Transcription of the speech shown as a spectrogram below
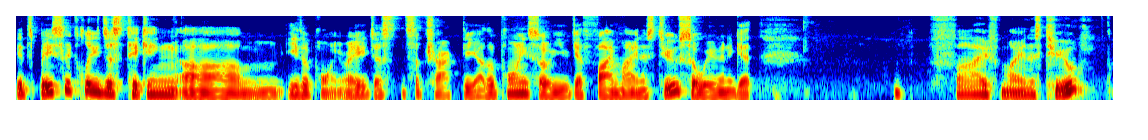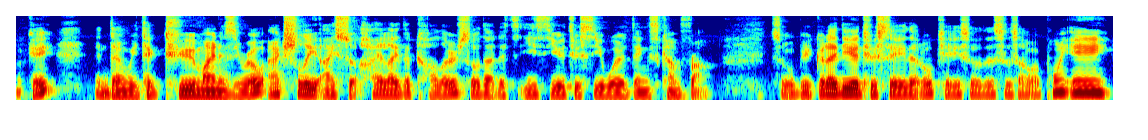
It's basically just taking um, either point, right? Just subtract the other point. So you get 5 minus 2. So we're going to get 5 minus 2. Okay, and then we take 2 minus 0. Actually, I should highlight the color so that it's easier to see where things come from. So it would be a good idea to say that, okay, so this is our point A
